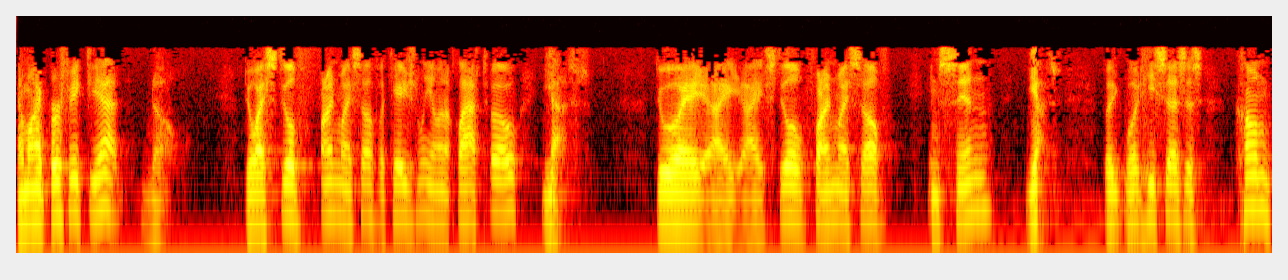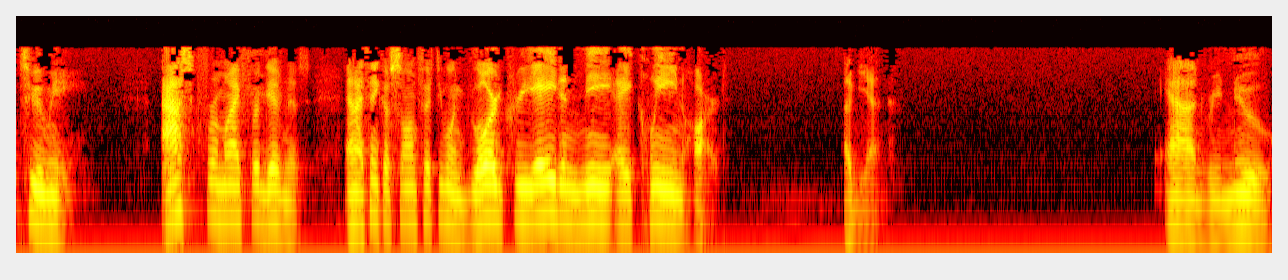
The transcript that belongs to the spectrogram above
Am I perfect yet? No. Do I still find myself occasionally on a plateau? Yes. Do I, I, I still find myself in sin? Yes. But what he says is, Come to me. Ask for my forgiveness. And I think of Psalm 51 Lord, create in me a clean heart again. And renew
